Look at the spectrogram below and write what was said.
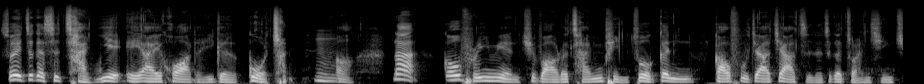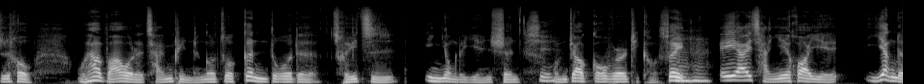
所以这个是产业 AI 化的一个过程，嗯啊。哦那 Go Premium 去把我的产品做更高附加价值的这个转型之后，我要把我的产品能够做更多的垂直应用的延伸，是我们叫 Go Vertical。所以 AI 产业化也一样的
